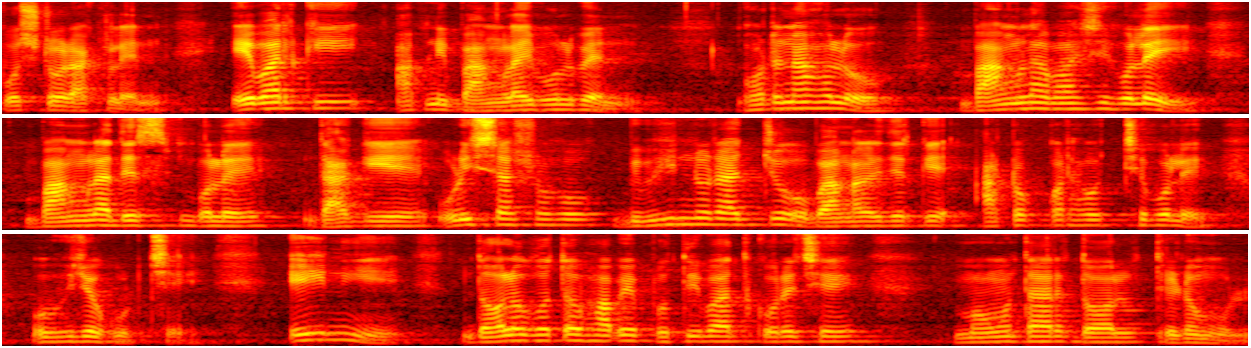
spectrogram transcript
প্রশ্ন রাখলেন, এবার কি আপনি বাংলায় বলবেন? ঘটনা হলো, বাংলাভাষী হলেই বাংলাদেশ বলে দাগিয়ে উড়িষ্যা সহ বিভিন্ন রাজ্য ও বাঙালিদেরকে আটক করা হচ্ছে বলে অভিযোগ উঠছে। এই নিয়ে দলগতভাবে প্রতিবাদ করেছে মমতার দল তৃণমূল।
